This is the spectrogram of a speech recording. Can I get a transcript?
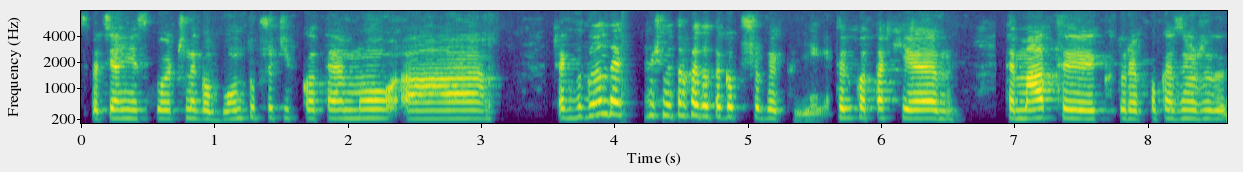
specjalnie społecznego buntu przeciwko temu. A tak wygląda, jakbyśmy trochę do tego przywykli. Tylko takie tematy, które pokazują, że,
